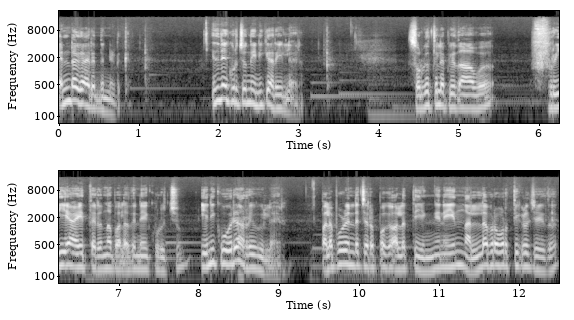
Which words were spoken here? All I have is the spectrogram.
എന്റെ കാര്യം തന്നെ എടുക്കുക ഇതിനെക്കുറിച്ചൊന്നും എനിക്കറിയില്ലായിരുന്നു. സ്വർഗത്തിലെ പിതാവ് ഫ്രീ ആയി തരുന്ന പലതിനെക്കുറിച്ചും എനിക്ക് ഒരു അറിവില്ലായിരുന്നു പലപ്പോഴും എന്റെ ചെറുപ്പകാലത്ത് എങ്ങനെയും നല്ല പ്രവൃത്തികൾ ചെയ്ത്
